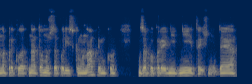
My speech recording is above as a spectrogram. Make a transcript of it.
наприклад, на тому ж запорізькому напрямку за попередні дні і тижні, де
